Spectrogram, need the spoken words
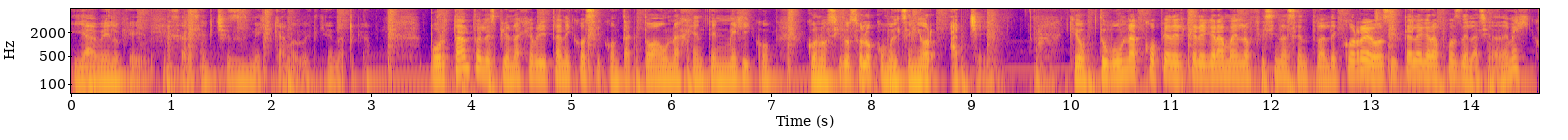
y ya ve lo que, hacen pinches mexicanos, güey, quieren atacar. Por tanto, el espionaje británico se contactó a un agente en México, conocido solo como el señor H, que obtuvo una copia del telegrama en la Oficina Central de Correos y Telégrafos de la Ciudad de México.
